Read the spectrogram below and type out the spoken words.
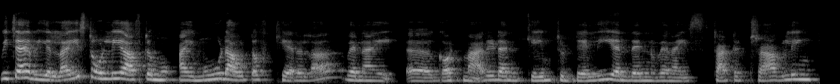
which I realized only after mo- I moved out of Kerala when I uh, got married and came to Delhi. And then when I started traveling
